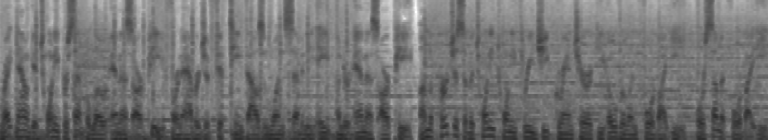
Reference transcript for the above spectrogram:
Right now, get 20% below MSRP for an average of 15178 under MSRP on the purchase of a 2023 Jeep Grand Cherokee Overland 4xE or Summit 4xE.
